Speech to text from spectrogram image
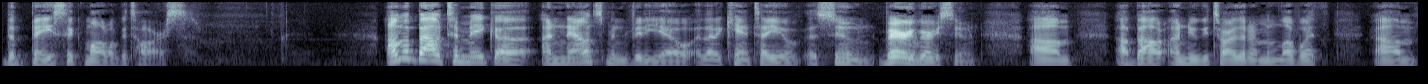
the basic model guitars. I'm about to make a announcement video that I can't tell you soon, very very soon, um, about a new guitar that I'm in love with, um,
